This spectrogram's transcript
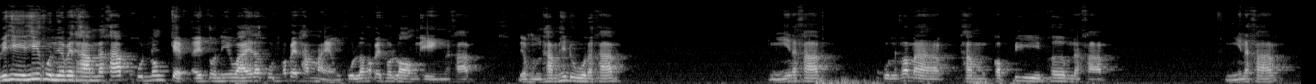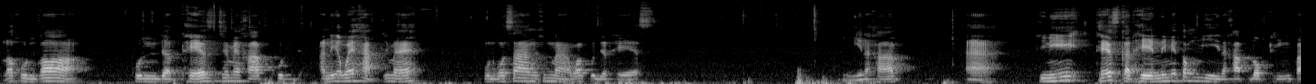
วิธีที่คุณจะไปทำนะครับ คุณต้องเก็บไอ้ตัวนี้ไว้แล้วคุณก็ไปทำใหม่ของคุณแล้วก็ไปทดลองเองนะครับ ดี๋ยวผมทำให้ดูนะครับ อย่างนี้นะครับ คุณก็มาทำ copy เพิ่มนะครับ อย่างนี้นะครับ แล้วคุณก็คุณจะเทสใช่ไหมครับ คุณอันนี้เอาไว้หัดใช่ไหม คุณก็สร้างขึ้นมาว่าคุณจะเทส อย่างนี้นะครับ อ่า ทีนี้เทสกับเทนนี่ไม่ต้องมีนะครับ ลบทิ้งไป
